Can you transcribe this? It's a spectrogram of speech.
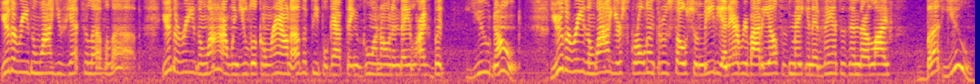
You're the reason why you've yet to level up. You're the reason why when you look around, other people got things going on in their life, but you don't. You're the reason why you're scrolling through social media and everybody else is making advances in their life, but you.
